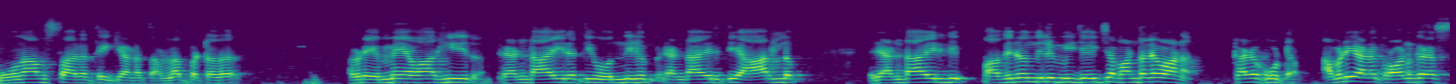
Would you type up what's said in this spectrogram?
മൂന്നാം സ്ഥാനത്തേക്കാണ് തള്ളപ്പെട്ടത്. അവിടെ എം എ വാഹീർ രണ്ടായിരത്തി ഒന്നിലും രണ്ടായിരത്തി ആറിലും രണ്ടായിരത്തി പതിനൊന്നിലും വിജയിച്ച മണ്ഡലമാണ് കഴക്കൂട്ടം. അവിടെയാണ് കോൺഗ്രസ്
